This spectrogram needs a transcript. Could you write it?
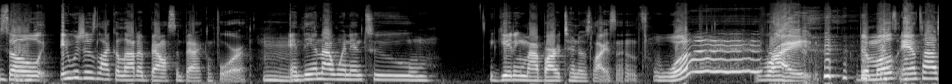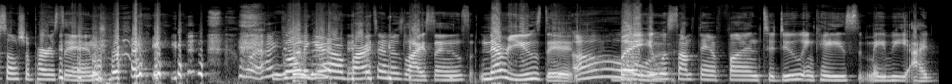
So sense. it was just like a lot of bouncing back and forth. Mm. And then I went into getting my bartender's license. what? Right. the most antisocial person. What, how you Going to get her bartender's license. Never used it. Oh. But it was something fun to do in case maybe I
